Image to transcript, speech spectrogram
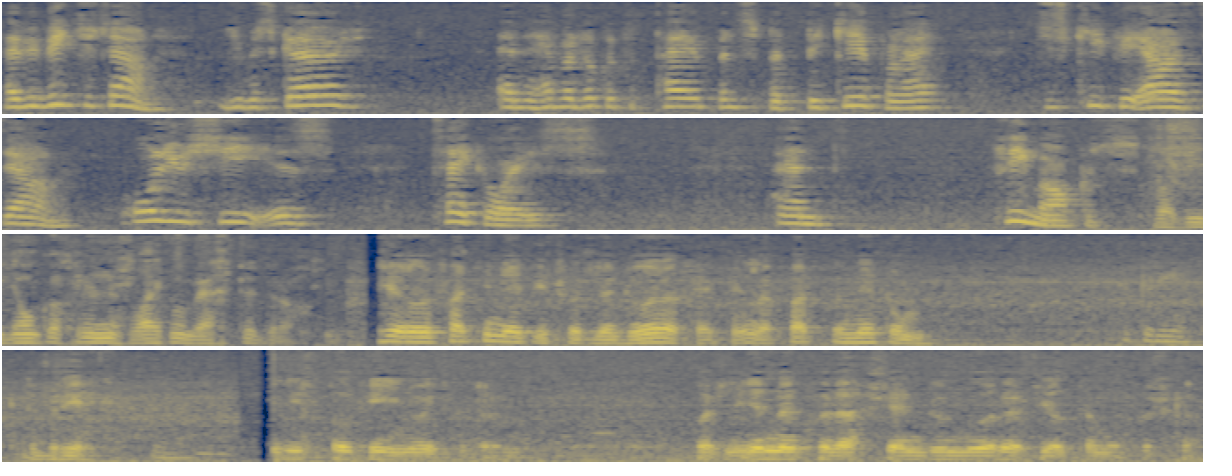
Have you been to town? You must go and have a look at the pavements, but be careful, eh? Just keep your eyes down. All you see is takeaways and flea markets. Wat die donkergroen is lyk om weg te dra. Hulle vat nie net iets wat hulle nodig het, nie, hulle vat dit net om Te breek. te breek. Hierdie spul kan jy nooit vertrou. Wat hulle een ding vandag sê en doen môre is heeltemal verskil.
